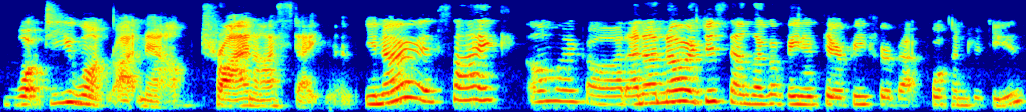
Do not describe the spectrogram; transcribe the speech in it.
What do you want right now? Try an I statement. You know it's like oh my god. And I know it just sounds like I've been in therapy for about 400 years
